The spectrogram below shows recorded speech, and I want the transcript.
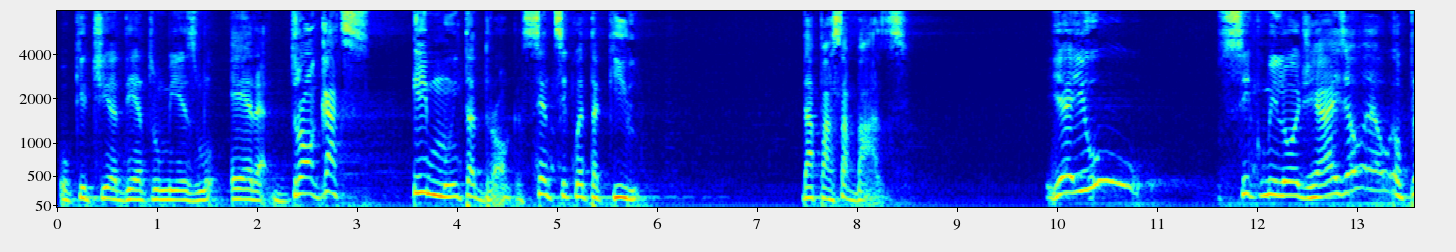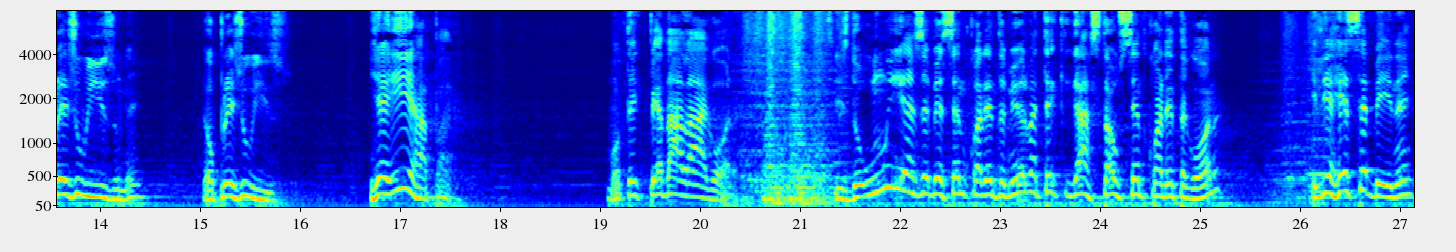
o que tinha dentro mesmo era drogas e muita droga, 150 quilos da pasta base. E aí o 5 milhões de reais é o, é, o, é o, prejuízo, né? É o prejuízo. E aí, rapaz? Vão ter que pedalar agora. Vocês dão um ia receber 140 mil, ele vai ter que gastar os 140 agora. Ele ia receber, né?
